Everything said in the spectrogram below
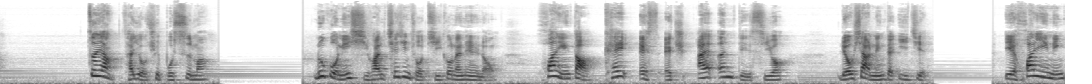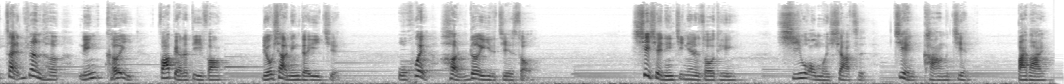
这样才有趣，不是吗？如果你喜欢千信所提供的内容，欢迎到 kshin 点 co 留下您的意见，也欢迎您在任何您可以发表的地方留下您的意见，我会很乐意的接受。谢谢您今天的收听。希望我们下次健康见，拜拜。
